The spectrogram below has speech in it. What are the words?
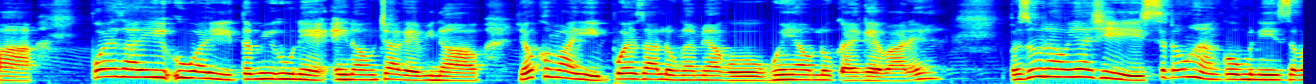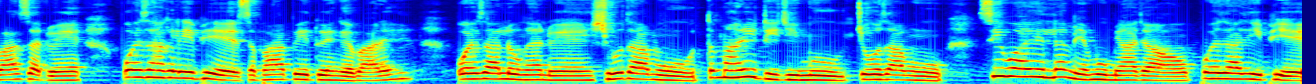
မှပွဲစားကြီးဥဝါရီတမီဦးနဲ့အိမ်အောင်ကြခဲ့ပြီးနောက်ရောက်ခမကြီးပွဲစားလုပ်ငန်းများကိုဝင်ရောက်လုပ်ကိုင်ခဲ့ပါတယ်။ပဇိုတောင်ရရှိစတုံးဟန်ကုမ္ပဏီစပားဆက်တွင်ပွဲစားကလေးဖြင့်စပားပေးသွင်းခဲ့ပါတယ်။ ပွဲစားလုပ်ငန်းတွင်ရိုးသားမှုတမာရီတည်ကြည်မှုစ조사မှုစီးပွားရေးလက်မြင်မှုများကြောင့်ပွဲစားကြီးဖြင့်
